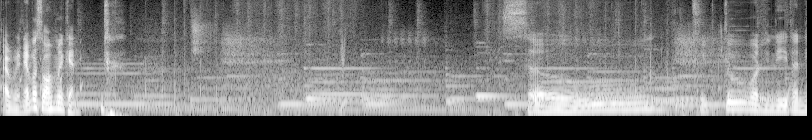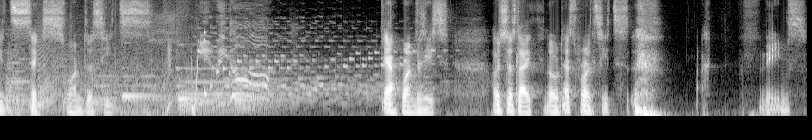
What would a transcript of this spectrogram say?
And we never saw him again. so, to do what you need, I need six wonder seeds. Here we go. Yeah, wonder seeds. I was just like, no, that's wonder seeds. Names.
